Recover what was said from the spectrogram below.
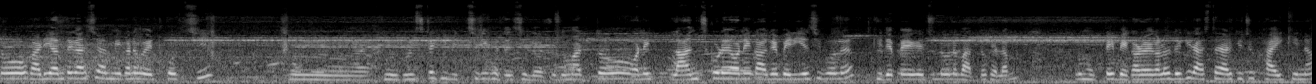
তো গাড়ি আনতে গেছে, আমি এখানে ওয়েট করছি। নুডলসটা কি বিচ্ছিরি খেতে ছিল? শুধুমাত্র অনেক লাঞ্চ করে অনেক আগে বেরিয়েছি বলে খিদে পেয়ে গেছিল বলে বাধ্য খেলাম। পুরো মুখটাই বেকার হয়ে গেল। দেখি রাস্তায় আর কিছু খাই কি না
